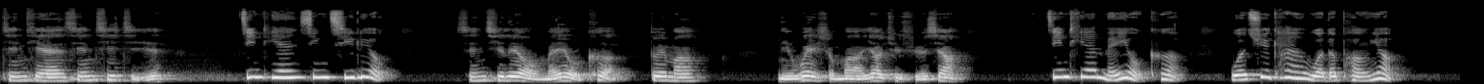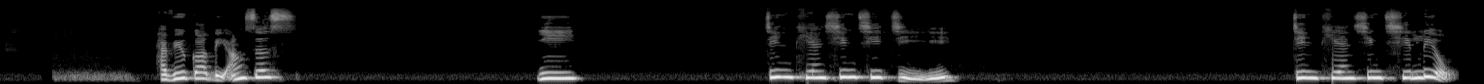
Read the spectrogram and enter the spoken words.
今天星期几？今天星期六，星期六没有课，对吗？你为什么要去学校？ 今天没有课，我去看我的朋友。Have you got the answers? 一，今天星期几？今天星期六。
